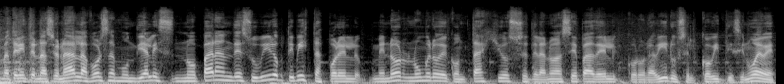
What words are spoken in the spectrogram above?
En materia internacional, las bolsas mundiales no paran de subir optimistas por el menor número de contagios de la nueva cepa del coronavirus, el COVID-19.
